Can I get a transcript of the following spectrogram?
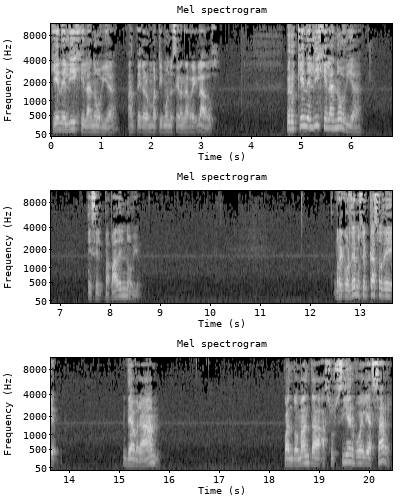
quién elige la novia, antes los matrimonios eran arreglados, pero quién elige la novia es el papá del novio. Recordemos el caso de, de Abraham, cuando manda a su siervo Eleazar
